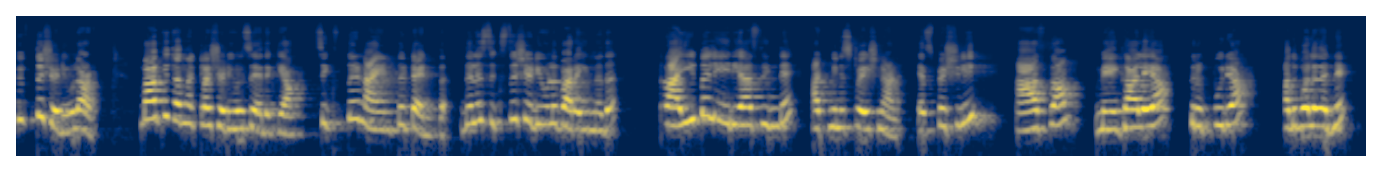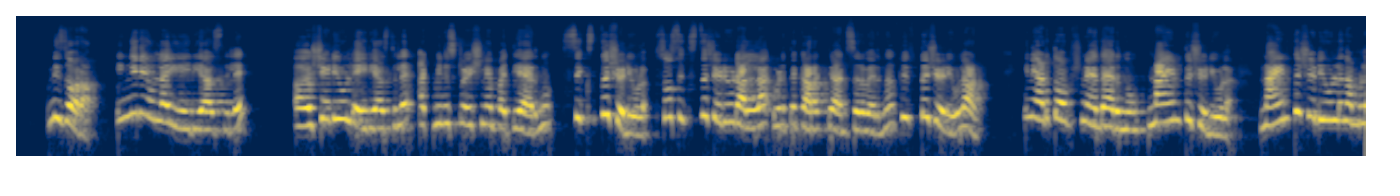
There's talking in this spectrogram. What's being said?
ഫിഫ്ത്ത് ഷെഡ്യൂൾ ആണ്. ബാക്കി തന്നിട്ടുള്ള ഷെഡ്യൂൾസ് ഏതൊക്കെയാ? സിക്സ്ത് നയൻത്ത് ടെൻത്ത് ഇതിൽ സിക്സ്ത് ഷെഡ്യൂൾ പറയുന്നത് ട്രൈബൽ ഏരിയാസിന്റെ അഡ്മിനിസ്ട്രേഷൻ ആണ്. എസ്പെഷ്യലി ആസാം മേഘാലയ ത്രിപുര അതുപോലെ തന്നെ മിസോറാം. ഇങ്ങനെയുള്ള ഏരിയാസിലെ ഷെഡ്യൂൾഡ് ഏരിയാസിലെ അഡ്മിനിസ്ട്രേഷനെ പറ്റിയായിരുന്നു sixth schedule so sixth schedule അല്ല ഇവിടുത്തെ കറക്റ്റ് ആൻസർ വരുന്നത്. ഫിഫ്ത്ത് ഷെഡ്യൂൾ ആണ്. ഇനി അടുത്ത ഓപ്ഷൻ ഏതായിരുന്നു? നയൻത്ത് ഷെഡ്യൂൾ നയൻത്ത് ഷെഡ്യൂളിൽ നമ്മൾ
